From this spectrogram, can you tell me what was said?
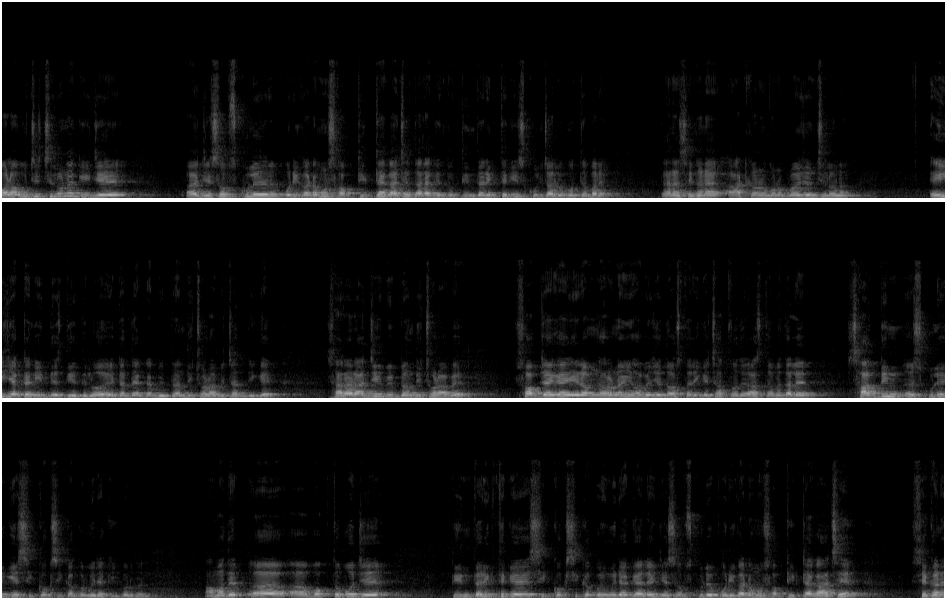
বলা উচিত ছিল নাকি যে যেসব স্কুলের পরিকাঠামো সব ঠিকঠাক আছে, তারা কিন্তু তিন তারিখ থেকেই স্কুল চালু করতে পারে? তাই না? সেখানে আটকানোর কোনো প্রয়োজন ছিল না। এই যে একটা নির্দেশ দিয়ে দিল, এটাতে একটা বিভ্রান্তি ছড়াবে চারদিকে, সারা রাজ্যেই বিভ্রান্তি ছড়াবে। সব জায়গায় এরম ধারণাই হবে যে দশ তারিখে ছাত্রদের আসতে হবে, তাহলে সাত দিন স্কুলে গিয়ে শিক্ষক, শিক্ষাকর্মীরা কী করবেন? আমাদের বক্তব্য যে তিন তারিখ থেকে শিক্ষক, শিক্ষাকর্মীরা গেলে যেসব স্কুলে পরিকাঠামো সব ঠিকঠাক আছে, সেখানে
